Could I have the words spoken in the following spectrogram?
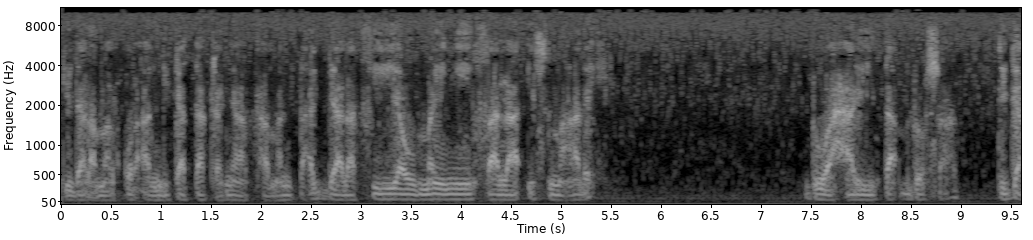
Di dalam Al-Quran dikatakannya, "Faman ta'ajjala fi yaumaini fala isma Dua hari tak berdosa, Tiga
